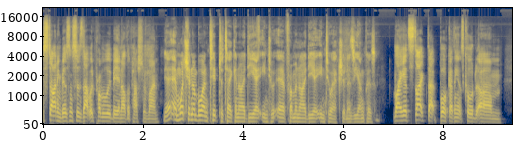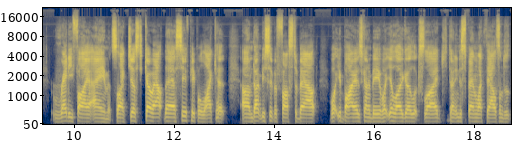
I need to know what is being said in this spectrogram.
Starting businesses that would probably be another passion of mine. Yeah. And what's your number one tip to take an idea into uh, from an idea into action as a young person? like it's like that book. I think it's called um, Ready, Fire, Aim. It's like just go out there, see if people like it. Um, don't be super fussed about what your bio is going to be, what your logo looks like. You don't need to spend like thousands of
